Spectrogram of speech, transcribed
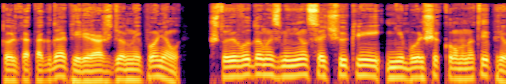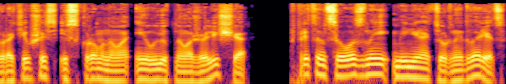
Только тогда перерожденный понял, что его дом изменился чуть ли не больше комнаты, превратившись из скромного и уютного жилища в претенциозный миниатюрный дворец.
